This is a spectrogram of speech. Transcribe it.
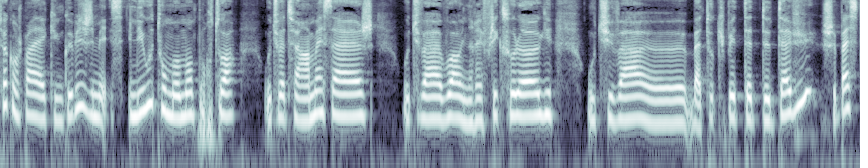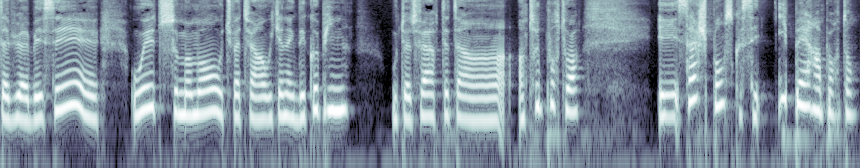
vois, quand je parle avec une copine, je dis, mais il est où ton moment pour toi? Où tu vas te faire un massage, où tu vas avoir une réflexologue, où tu vas euh, bah, t'occuper peut-être de ta vue? Je sais pas si ta vue a baissé. Où est ce moment où tu vas te faire un week-end avec des copines? Où tu vas te faire peut-être un, un truc pour toi? Et ça, je pense que c'est hyper important.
